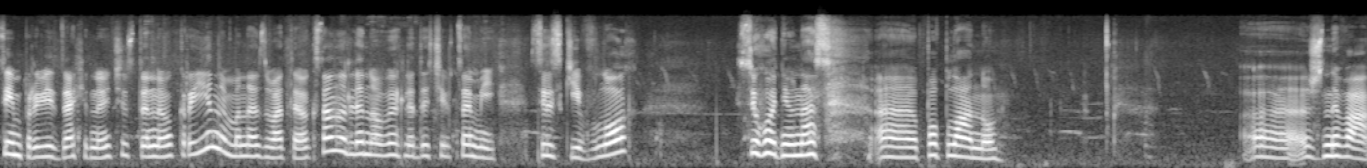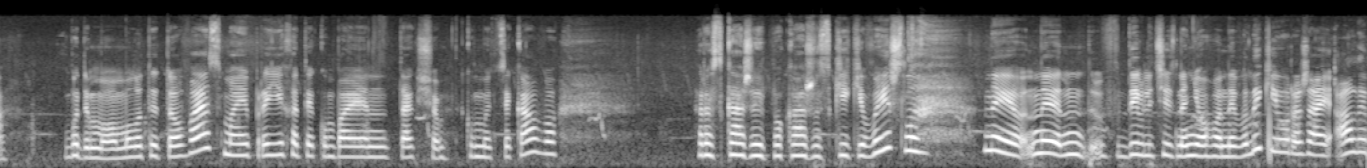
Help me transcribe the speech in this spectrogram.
Всім привіт західної частини України. Мене звати Оксана для нових глядачів. Це мій сільський влог. Сьогодні у нас е, по плану е, жнива. Будемо молотити овес, має приїхати комбайн, так що кому цікаво, розкажу і покажу, скільки вийшло. Не, не дивлячись на нього, невеликий урожай, але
